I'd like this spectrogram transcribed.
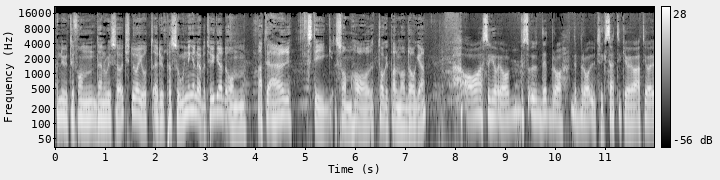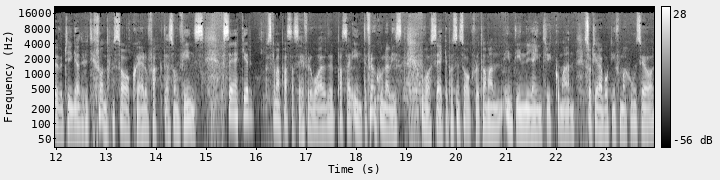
Men utifrån den research du har gjort, är du personligen övertygad om att det är Stig som har tagit Palme av daga? Ja, alltså jag, jag, det, är ett bra, det är ett bra uttryckssätt tycker jag, att jag är övertygad utifrån de sakskäl och fakta som finns. Säker ska man passa sig för att vara. Det passar inte för en journalist att vara säker på sin sak för då tar man inte in nya intryck och man sorterar bort information. Så jag,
